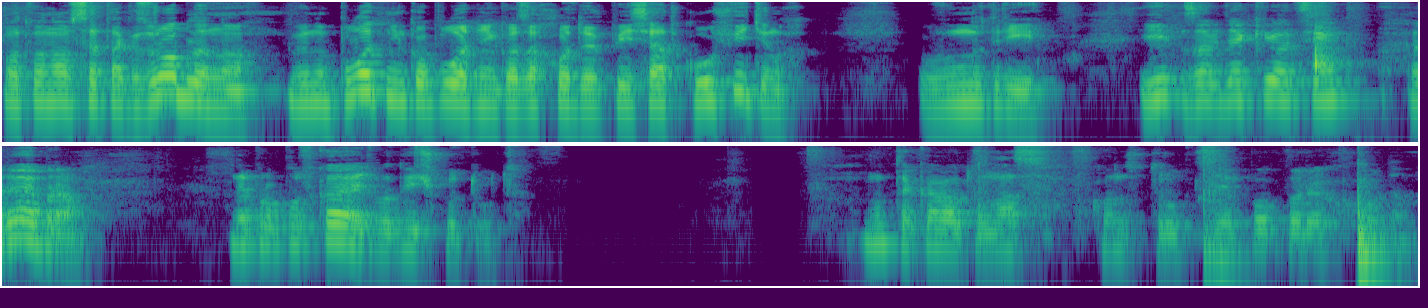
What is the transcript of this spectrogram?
От воно все так зроблено. Він плотненько-плотненько заходить в 50-ку у фітінг внутрі. І завдяки оцим ребрам не пропускають водичку тут. Ну, така от у нас конструкція по переходам.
